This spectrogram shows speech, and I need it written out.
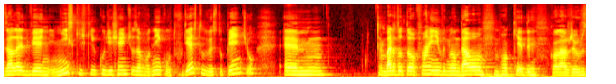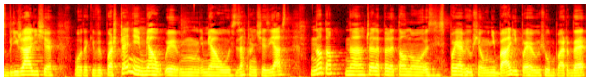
zaledwie niskich kilkudziesięciu zawodników, 20-25. Bardzo to fajnie wyglądało, bo kiedy kolarze już zbliżali się, było takie wypłaszczenie, miał, miał zacząć się zjazd, no to na czele peletonu pojawił się Nibali, pojawił się Bardet,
